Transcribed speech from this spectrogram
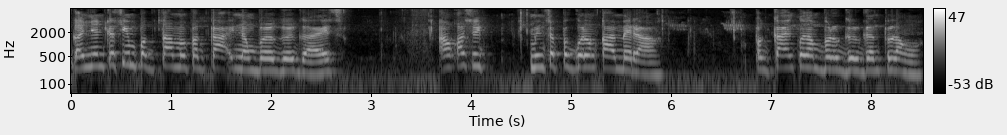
Ganyan kasi yung pagtama pagkain ng burger, guys. Ako kasi, minsan pag walang camera, pagkain ko ng burger, ganito lang, oh.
